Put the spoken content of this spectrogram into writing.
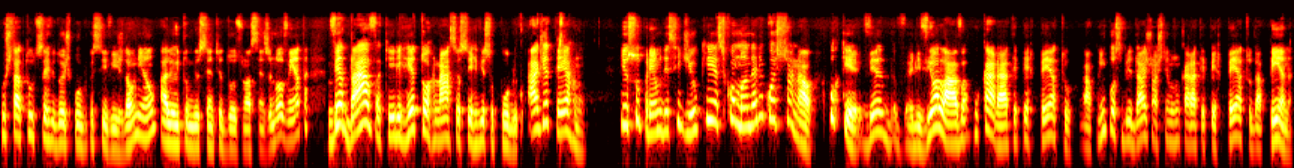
o Estatuto dos Servidores Públicos Civis da União, a Lei 8.112 de 1990, vedava que ele retornasse ao serviço público ad eterno, e o Supremo decidiu que esse comando era inconstitucional. Por quê? Ele violava o caráter perpétuo, a impossibilidade, nós temos um caráter perpétuo da pena.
